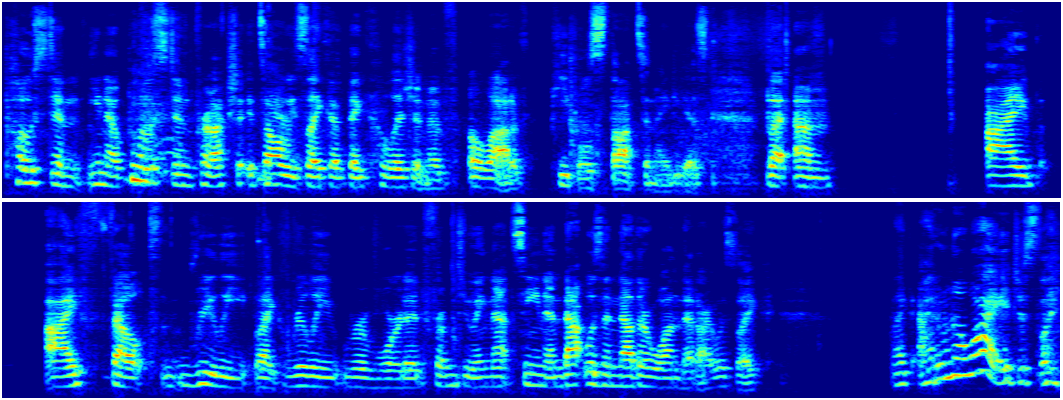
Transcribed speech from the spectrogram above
post and you know post and production. It's always like a big collision of a lot of people's thoughts and ideas. But um, I I felt really like really rewarded from doing that scene, and that was another one that I was like. Like I don't know why. It just like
